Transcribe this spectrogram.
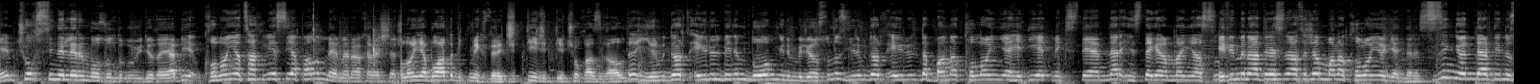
Benim çok sinirlerim bozuldu bu videoda ya. Bir kolonya takviyesi yapalım mı hemen arkadaşlar? Kolonya bu arada bitmek üzere. Ciddi ciddi çok az kaldı. 24 Eylül benim doğum günüm biliyorsunuz. 24 Eylül'de bana kolonya hediye etmek isteyenler Instagram'dan yazsın. Evimin adresini atacağım bana kolonya gönderin. Sizin gönderdiğiniz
